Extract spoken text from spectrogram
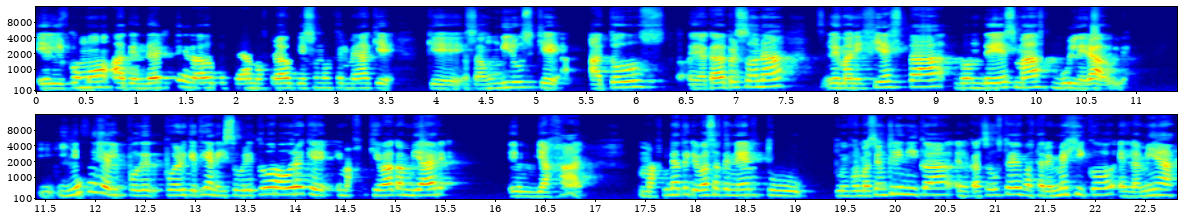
el cómo atenderte, dado que se ha demostrado que es una enfermedad que, que o sea, un virus que a todos, eh, a cada persona le manifiesta donde es más vulnerable. Y, ese es el poder, que tiene, y sobre todo ahora que, que va a cambiar el viajar. Imagínate que vas a tener tu, tu información clínica, en el caso de ustedes va a estar en México, en la mía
